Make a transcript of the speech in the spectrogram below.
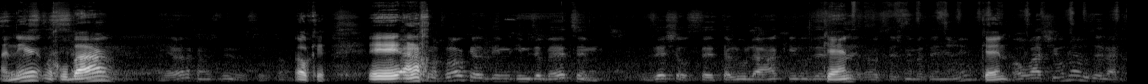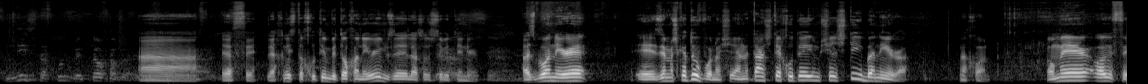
הניר מחובר, אני אראה לכם, יש לי איזה סרטון. אוקיי. אה, אנחנו, מחלוקת אם, זה בעצם זה שעושה את הלולאה, כאילו זה, כן. זה עושה שני בתי נירים, כן. או רש"י אומר זה להכניס את החוט בתוך הבית. אה, יפה. להכניס את החוטים בתוך הנירים זה לעשות שתי בתי נירים. לעשות, אז בואו נראה, אה, זה מה שכתוב פה, נתן שתי חוטים של שתי בנירה. נכון. אומר, או יפה,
